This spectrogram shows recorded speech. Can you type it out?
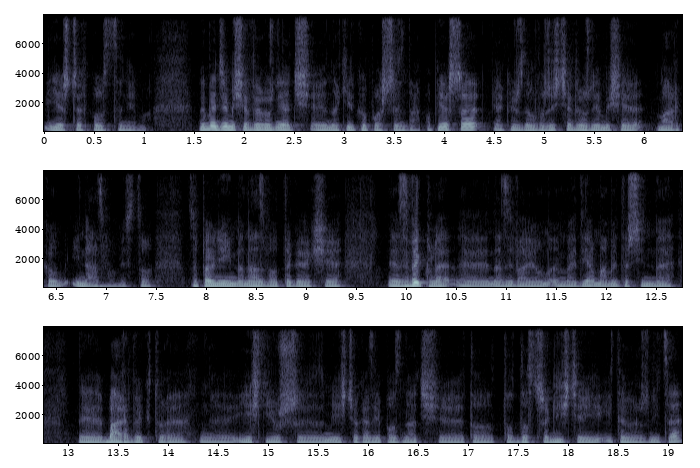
jeszcze w Polsce nie ma. My będziemy się wyróżniać e, na kilku płaszczyznach. Po pierwsze, jak już zauważyliście, wyróżniamy się marką i nazwą. Jest to zupełnie inna nazwa od tego, jak się e, zwykle e, nazywają media. Mamy też inne barwy, które jeśli już mieliście okazję poznać, to, to dostrzegliście i, i tę różnicę.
